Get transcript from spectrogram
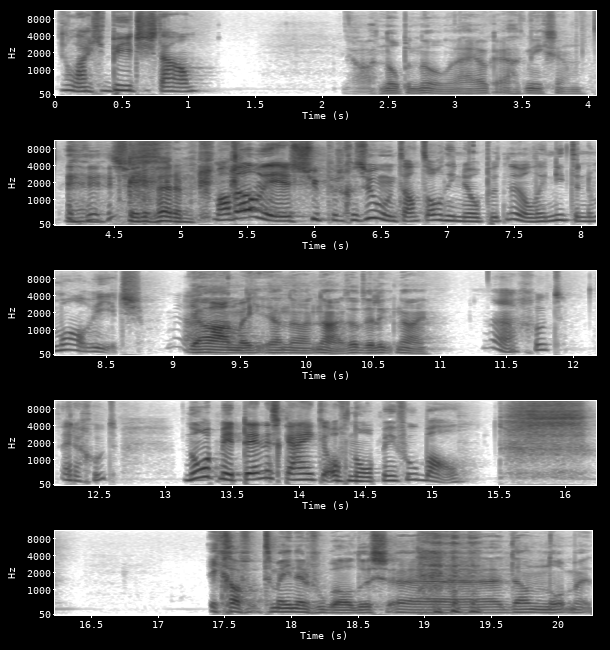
Dan laat je het biertje staan. Ja, 0.0. Daar heb je ook eigenlijk niks aan. Tweede verm. Maar wel weer super gezoend. Dan toch die 0.0 en niet een normaal biertje. Ja, maar, ja nou, nou, dat wil ik... Nou, Nou, goed. Erg goed. Nooit meer tennis kijken of nooit meer voetbal. ik ga te mee naar voetbal, dus eh, dan nooit meer,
